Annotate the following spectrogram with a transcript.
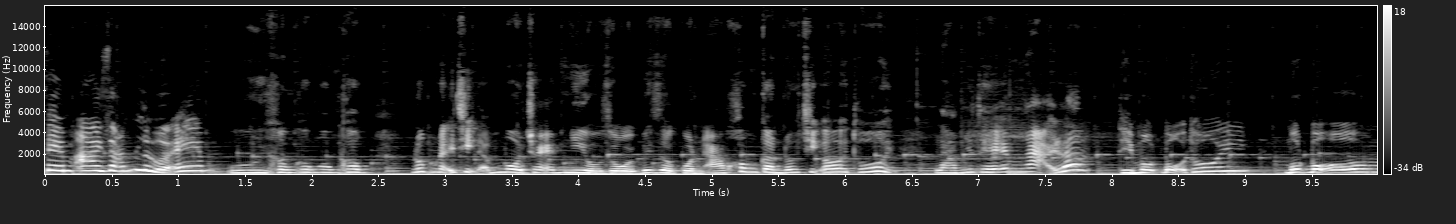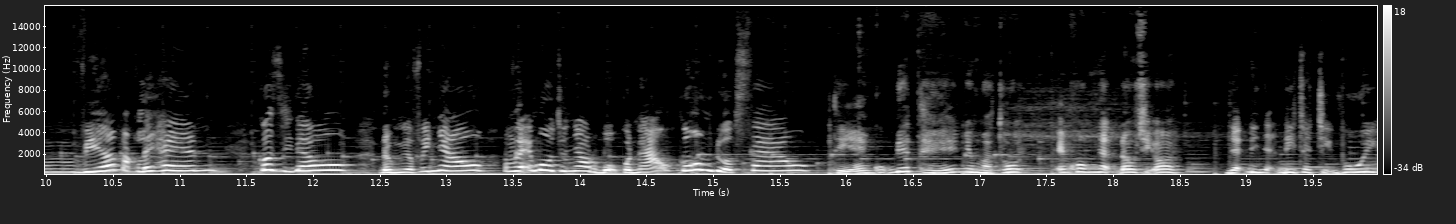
Xem ai dám lừa em. Ui không không không không. Lúc nãy chị đã mua cho em nhiều rồi Bây giờ quần áo không cần đâu chị ơi. Thôi làm như thế em ngại lắm. Thì một bộ thôi. Một bộ vía mặc lấy hên Có gì đâu Đồng nghiệp với nhau. Không lẽ mua cho nhau được bộ quần áo Cũng không được sao? Thì em cũng biết thế nhưng mà thôi Em không nhận đâu chị ơi Nhận đi nhận đi cho chị vui.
